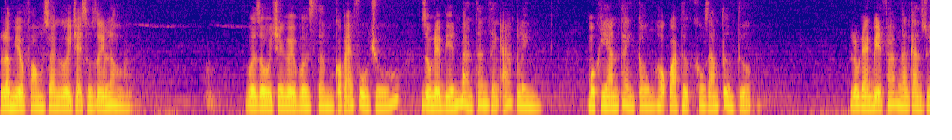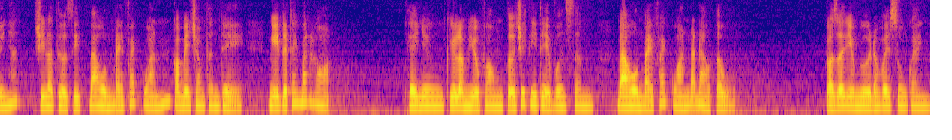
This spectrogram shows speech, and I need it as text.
Lâm Hiểu Phong xoay người chạy xuống dưới lầu. Vừa rồi trên người Vương Sâm có vẽ phù chú, Dùng để biến bản thân thành ác linh. Một khi hắn thành công, Hậu quả thực không dám tưởng tượng. Lúc này biện pháp ngăn cản duy nhất Chỉ là thừa dịp ba hồn bảy phách quán Có bên trong thân thể, Nghĩ tới cách bắt gọn. Thế nhưng khi Lâm Hiểu Phong tới trước thi thể Vương Sâm, Ba hồn bảy phách quán đã đào tẩu. Có rất nhiều người đang vây xung quanh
